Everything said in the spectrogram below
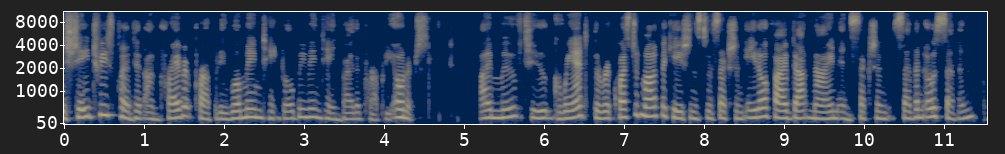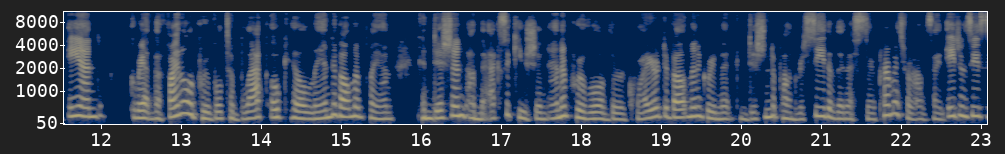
The shade trees planted on private property will maintain, will be maintained by the property owners. I move to grant the requested modifications to section 805.9 and section seven oh seven and grant the final approval to Black Oak Hill Land Development Plan conditioned on the execution and approval of the required development agreement conditioned upon receipt of the necessary permits from outside agencies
